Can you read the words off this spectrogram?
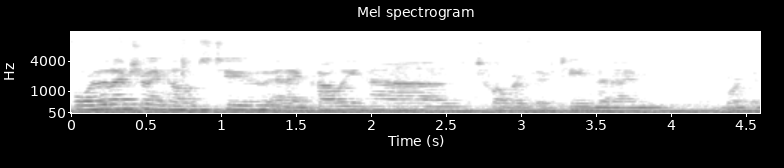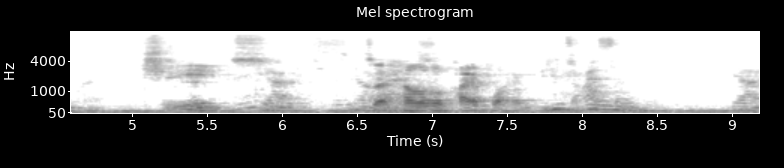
four that I'm showing homes to, and I probably have twelve or fifteen that I'm working with. Jeez. Yeah. It's a hell of a pipeline. It's awesome. yeah,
